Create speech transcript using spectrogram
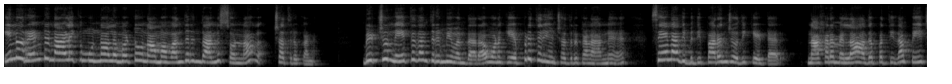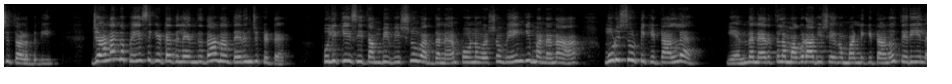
இன்னும் ரெண்டு நாளைக்கு முன்னால மட்டும் நாம வந்திருந்தான்னு சொன்னான் சத்ருகனன் பிட்சு நேத்து தான் திரும்பி வந்தாரா? உனக்கு எப்படி தெரியும் சத்ருகனான்னு சேனாதிபதி பரஞ்சோதி கேட்டார். நகரம் எல்லாம் அதை பத்தி தான் பேச்சு தளபதி. ஜனங்க பேசிக்கிட்டதுல இருந்து தான் நான் தெரிஞ்சுக்கிட்டேன். புலிகேசி தம்பி விஷ்ணுவர்தனை போன வருஷம் வேங்கி மன்னனா முடிசூட்டிக்கிட்டான்ல? எந்த நேரத்துல மகுடாபிஷேகம் பண்ணிக்கிட்டானோ தெரியல.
